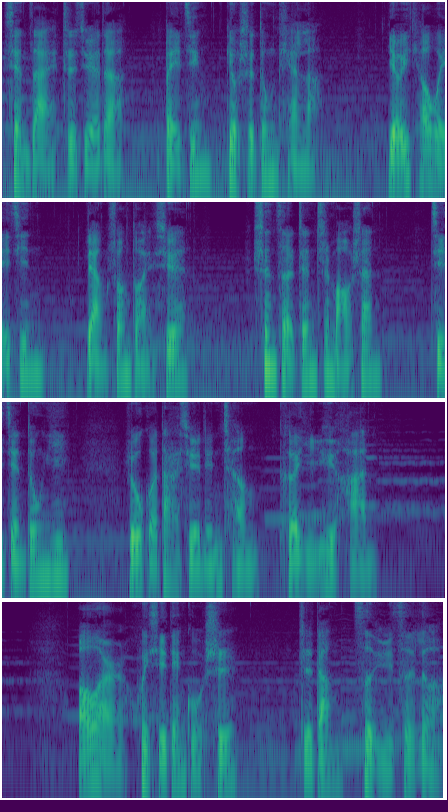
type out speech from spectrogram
现在只觉得北京又是冬天了，有一条围巾，两双短靴，深色针织毛衫，几件冬衣。如果大雪临城，可以御寒。偶尔会写点古诗，只当自娱自乐。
